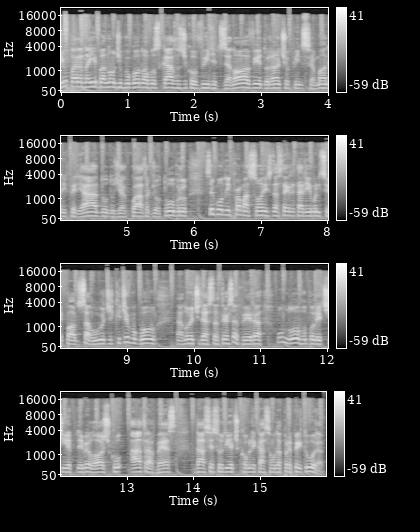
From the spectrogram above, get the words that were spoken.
Rio Paranaíba não divulgou novos casos de Covid-19 durante o fim de semana e feriado do dia 4 de outubro, segundo informações da Secretaria Municipal de Saúde, que divulgou na noite desta terça-feira um novo boletim epidemiológico através da assessoria de comunicação da Prefeitura.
